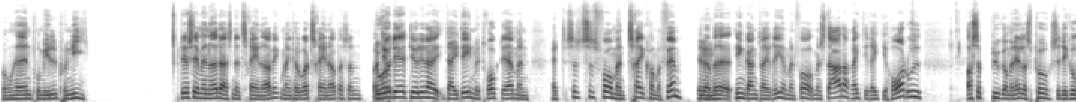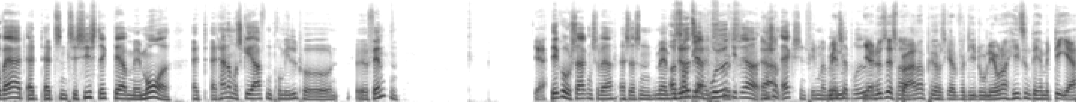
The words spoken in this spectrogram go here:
hvor hun havde en promille på 9. Det er simpelthen noget, der er sådan er trænet op, ikke? Man kan jo godt træne op og sådan. Og Du det er jo det, det, er jo det der, der er ideen med druk, det er, at, man, at så, så får man 3,5, eller Mhm. hvad, en gang drikkerier, man får. Man starter rigtig, rigtig hårdt ud, og så bygger man ellers på. Så det kan jo være, at, at, at sådan til sidst, ikke, der med mordet, at, at han har måske haft en promille på øh, 15. Ja. Det kunne jo sagtens være. Altså sådan, men man Og så bliver nødt til at bryde skudt. de der, Ja. ligesom actionfilm, man bliver nødt til at bryde. jeg er nødt til at spørge dig, Peter Pascal, fordi du nævner hele tiden det her med DR.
